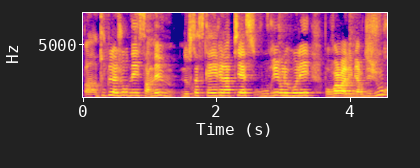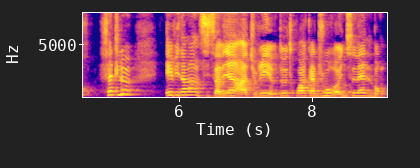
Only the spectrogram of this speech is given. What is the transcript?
pendant toute la journée, sans même ne serait-ce qu'aérer la pièce ou ouvrir le volet pour voir la lumière du jour, faites-le. Évidemment, si ça vient à durer 2, 3, 4 jours, une semaine, bon,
